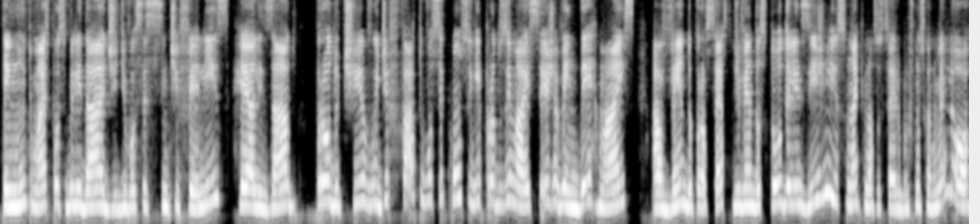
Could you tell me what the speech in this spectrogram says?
tem muito mais possibilidade de você se sentir feliz, realizado, produtivo e de fato você conseguir produzir mais, seja vender mais, a venda, o processo de vendas todo, ele exige isso, né? Que nosso cérebro funcione melhor,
